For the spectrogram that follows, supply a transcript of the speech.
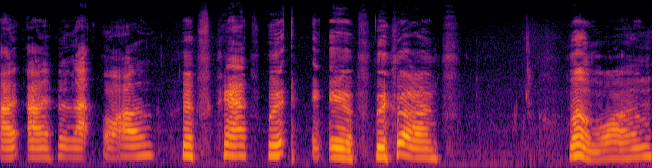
I, I, that was, yeah, with you, because someone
